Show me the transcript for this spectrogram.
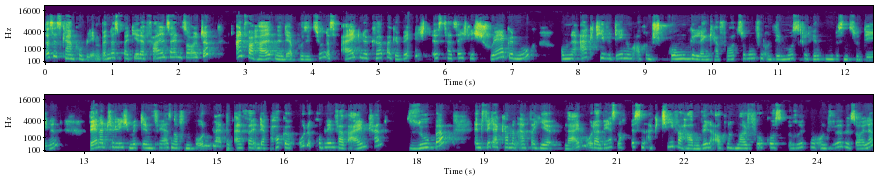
Das ist kein Problem. Wenn das bei dir der Fall sein sollte, einfach halten in der Position. Das eigene Körpergewicht ist tatsächlich schwer genug, um eine aktive Dehnung auch im Sprunggelenk hervorzurufen und den Muskel hinten ein bisschen zu dehnen. Wer natürlich mit den Fersen auf dem Boden bleibt und einfach in der Hocke ohne Problem verweilen kann, super. Entweder kann man einfach hier bleiben oder wer es noch ein bisschen aktiver haben will, auch nochmal Fokus Rücken und Wirbelsäule,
